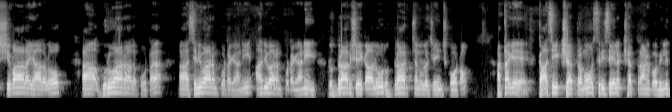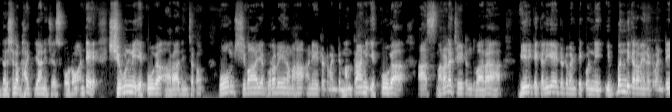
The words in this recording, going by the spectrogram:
శివాలయాలలో గురువారాల పూట శనివారం పూట కానీ ఆదివారం పూట కానీ రుద్రాభిషేకాలు రుద్రార్చనలు చేయించుకోవటం అట్లాగే కాశీక్షేత్రమో శ్రీశైల క్షేత్రానికో వెళ్ళి దర్శన భాగ్యాన్ని చేసుకోవటం అంటే శివుణ్ణి ఎక్కువగా ఆరాధించటం ఓం శివాయ గురవే నమ అనేటటువంటి మంత్రాన్ని ఎక్కువగా ఆ స్మరణ చేయటం ద్వారా వీరికి కలిగేటటువంటి కొన్ని ఇబ్బందికరమైనటువంటి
